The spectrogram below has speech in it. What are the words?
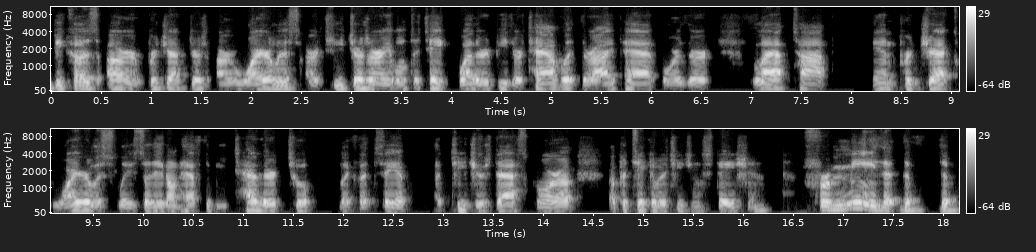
because our projectors are wireless, our teachers are able to take whether it be their tablet, their iPad, or their laptop and project wirelessly so they don't have to be tethered to, a, like, let's say, a, a teacher's desk or a, a particular teaching station for me, the, the, the,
